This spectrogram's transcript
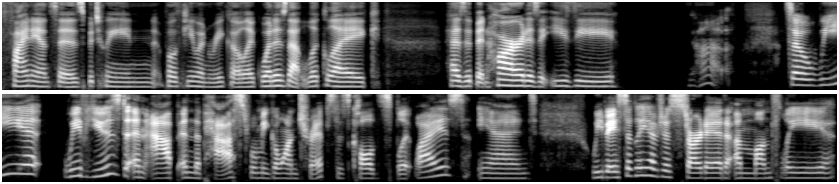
finances between both you and rico? Like what does that look like? Has it been hard? Is it easy? Yeah. So we we've used an app in the past when we go on trips. It's called Splitwise and we basically have just started a monthly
